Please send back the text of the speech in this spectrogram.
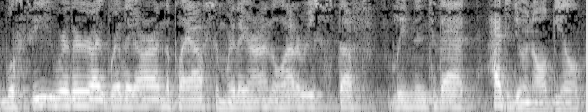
we'll see where they're where they are in the playoffs and where they are in the lottery stuff leading into that. Had to do an all Beal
